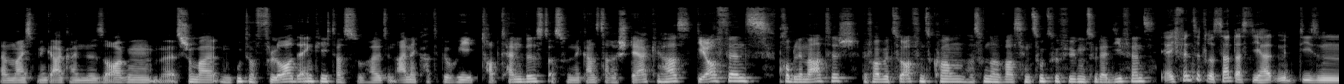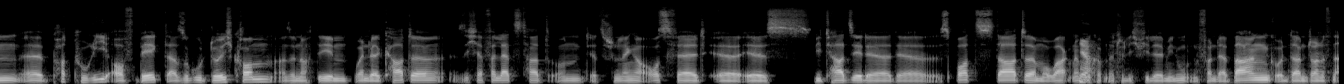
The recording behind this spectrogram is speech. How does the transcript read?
Da mache ich mir gar keine Sorgen. Ist schon mal ein guter Floor, denke ich, dass du halt in einer Kategorie Top 10 bist, dass du eine ganz klare Stärke hast. Die Offense problematisch. Bevor wir zur Offense kommen, hast du noch was hinzuzufügen zu der Defense? Ja, ich finde es interessant, dass die halt mit diesem äh, Potpourri auf Big da so gut durchkommen. Also nachdem Wendell Carter sich ja verletzt hat und jetzt schon länger ausfällt, äh, ist Vitazie der, der Spot-Starter. Mo Wagner ja. bekommt natürlich viele Minuten von der Bank und dann Jonathan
